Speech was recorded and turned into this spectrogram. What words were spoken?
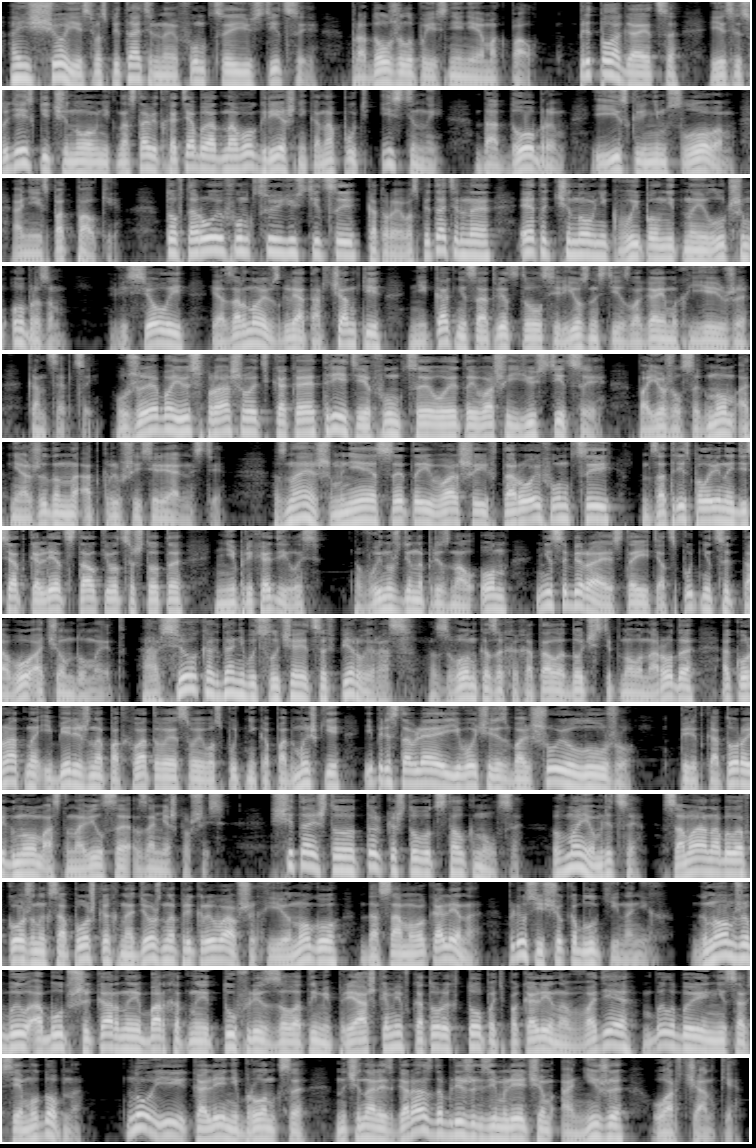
«А еще есть воспитательная функция юстиции», продолжила пояснение Макпал. «Предполагается, если судейский чиновник наставит хотя бы одного грешника на путь истинный, да добрым и искренним словом, а не из-под палки, то вторую функцию юстиции, которая воспитательная, этот чиновник выполнит наилучшим образом. Веселый и озорной взгляд Арчанки никак не соответствовал серьезности излагаемых ею же концепций. «Уже боюсь спрашивать, какая третья функция у этой вашей юстиции?» Поежился гном от неожиданно открывшейся реальности. «Знаешь, мне с этой вашей второй функцией за три с половиной десятка лет сталкиваться что-то не приходилось». Вынужденно признал он, не собираясь таить от спутницы того, о чем думает. «А все когда-нибудь случается в первый раз», — звонко захохотала дочь степного народа, аккуратно и бережно подхватывая своего спутника под мышки и переставляя его через большую лужу, перед которой гном остановился, замешкавшись. «Считай, что только что вот столкнулся. В моем лице». Сама она была в кожаных сапожках, надежно прикрывавших ее ногу до самого колена, плюс еще каблуки на них. Гном же был обут в шикарные бархатные туфли с золотыми пряжками, в которых топать по колено в воде было бы не совсем удобно. Ну и колени Бронкса начинались гораздо ближе к земле, чем они же у Арчанки.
